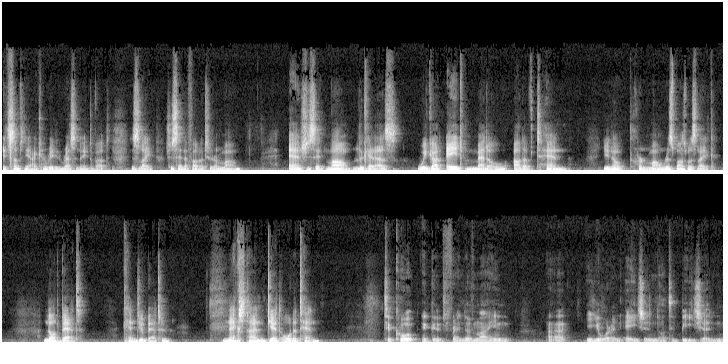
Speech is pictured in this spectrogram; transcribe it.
it's something I can really resonate about. It's like she sent a photo to her mom, and she said, "Mom, look at us. We got eight medal out of ten. You know, her mom response was like, "Not bad. Can do better. Next time, get all the ten. to quote a good friend of mine, uh, "You're an Asian, not a Bijan."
